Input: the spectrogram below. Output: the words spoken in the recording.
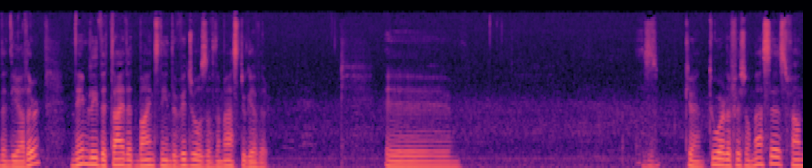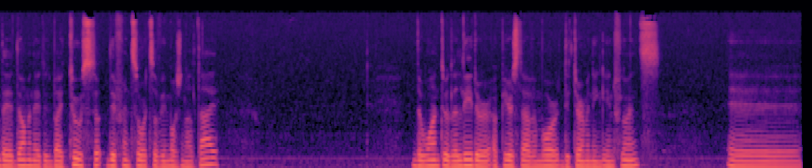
than the other, namely the tie that binds the individuals of the mass together. Uh, כן, two artificial masses found they are dominated by two so different sorts of emotional tie. The one to the leader appears to have a more determining influence. Uh,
